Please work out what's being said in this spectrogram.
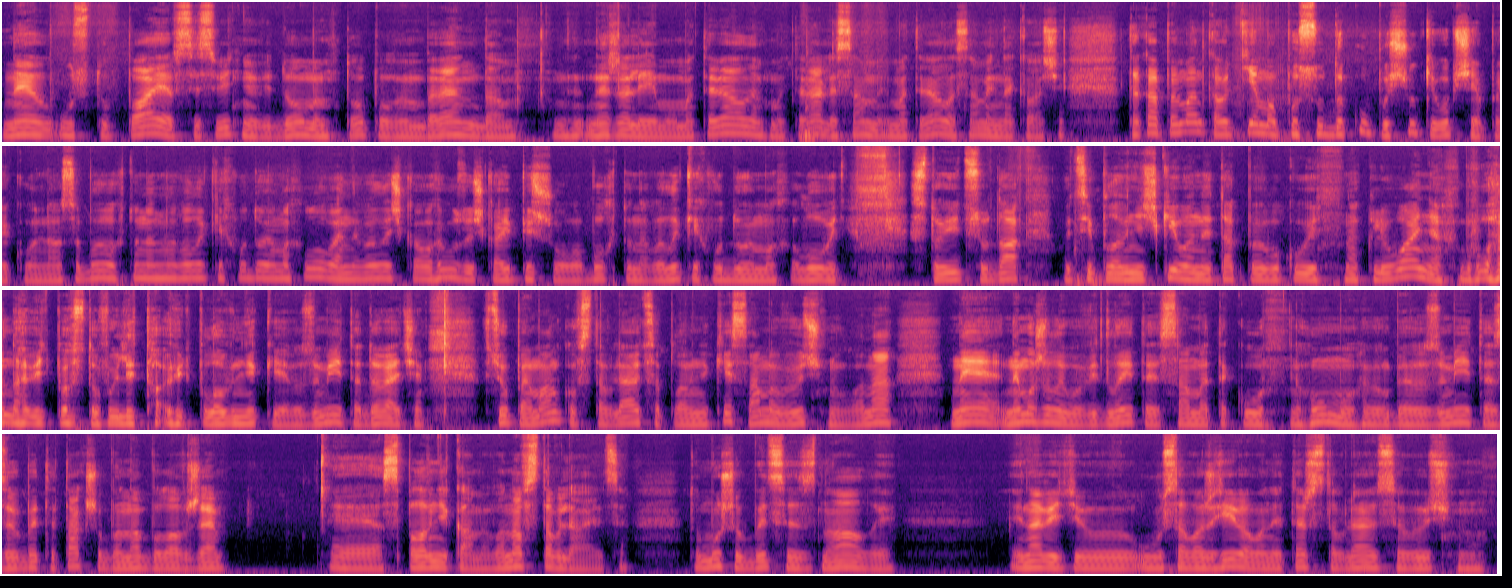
не уступає всесвітньо відомим топовим брендам. Не жаліємо матеріали, матеріали самі, матеріали самі найкращі. Така приманка, от тема по судаку, по щуки взагалі прикольна. Особливо хто на невеликих водоймах ловить, невеличка огрузочка і пішов. Або хто на великих водоймах ловить, стоїть судак. Оці плавнічки вони так провокують на клювання, бува навіть просто вилітають плавники. Розумієте? До речі, в цю приманку вставляються плавники саме вручну. Вона не, неможливо відлити саме таку гуму, розумієте, зробити так, щоб вона була вже е, з плавниками. Вона вставляється. Тому щоб ви це знали. І навіть у, у Саважгіра вони теж вставляються вручну.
